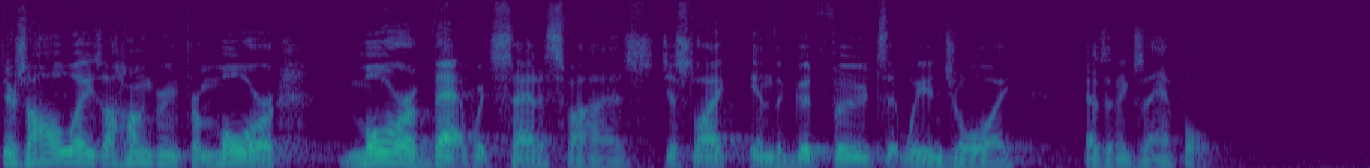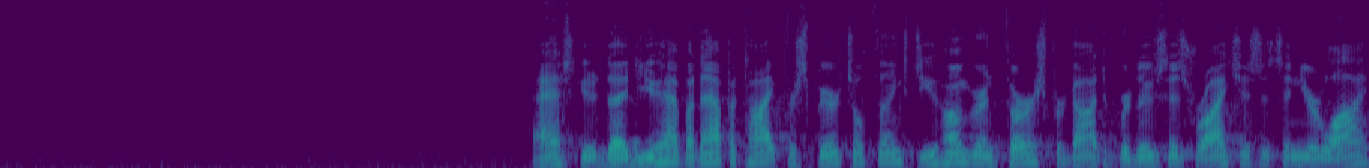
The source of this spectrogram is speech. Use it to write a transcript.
there's always a hungering for more, more of that which satisfies, just like in the good foods that we enjoy, as an example. I ask you today, do you have an appetite for spiritual things? Do you hunger and thirst for God to produce His righteousness in your life?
